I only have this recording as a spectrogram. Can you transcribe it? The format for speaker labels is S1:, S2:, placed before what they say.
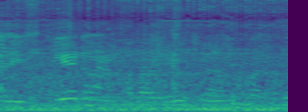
S1: a la izquierda, a la derecha.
